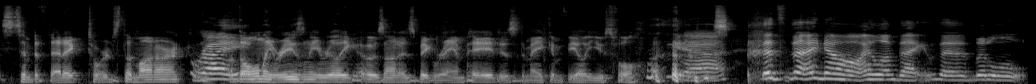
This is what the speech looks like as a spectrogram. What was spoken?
sympathetic towards the monarch. Like, Right. The only reason he really goes on his big rampage is to make him feel useful. yeah, that's the I know. I love that the little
